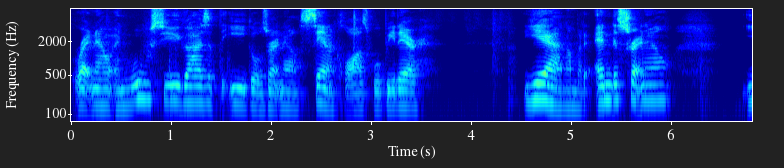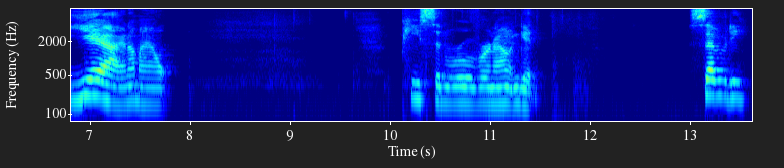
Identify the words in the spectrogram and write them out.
Right now, and we will see you guys at the Eagles right now. Santa Claus will be there. Yeah, and I'm going to end this right now. Yeah, and I'm out. Peace and we're and out and get 70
